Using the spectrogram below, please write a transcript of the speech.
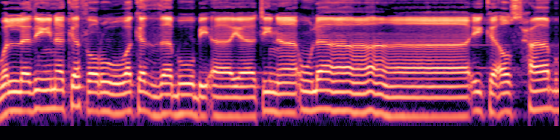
والذين كفروا وكذبوا بآياتنا أولئك أصحاب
